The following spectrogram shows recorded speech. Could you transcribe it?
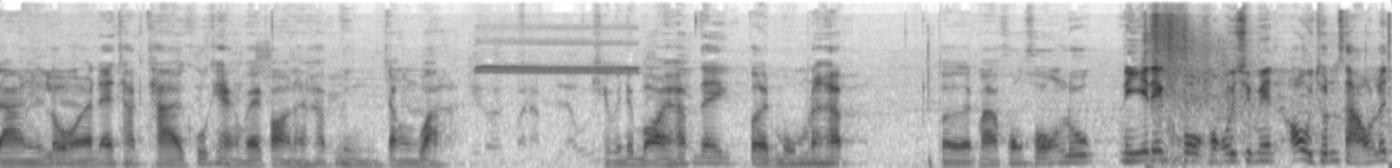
ดานิโลนะได้ทักทายคู่แข่งไปก่อนนะครับหนึ่งจังหวะเควินเดบอยครับได้เปิดมุมนะครับ เปิดมาโค้งๆลูกนี้ได้โคของโอชิเมนเอ้าชนเสาแล้ว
